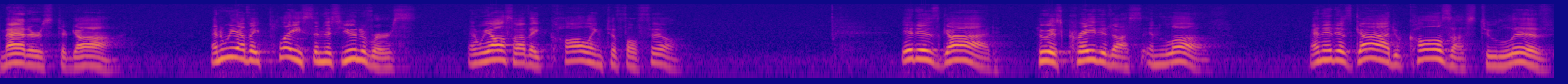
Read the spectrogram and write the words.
matters to God. And we have a place in this universe, and we also have a calling to fulfill. It is God who has created us in love, and it is God who calls us to live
